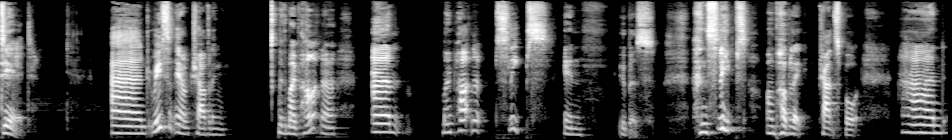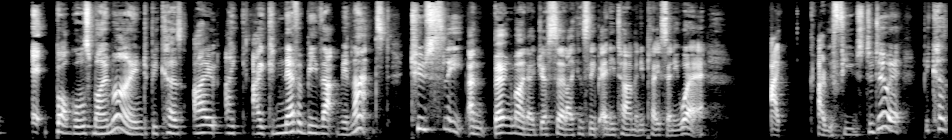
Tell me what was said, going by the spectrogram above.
did. And recently I'm traveling with my partner and my partner sleeps in Ubers and sleeps on public transport. And it boggles my mind because I, I, I can never be that relaxed to sleep. And bearing in mind, I just said I can sleep anytime, any place, anywhere. I, I refuse to do it because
